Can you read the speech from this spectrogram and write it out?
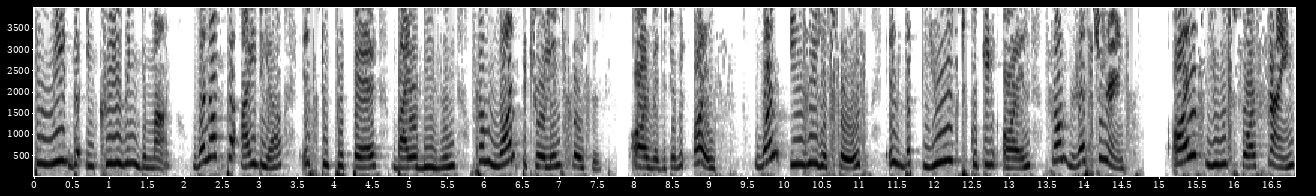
to meet the increasing demand. One of the idea is to prepare biodiesel from non-petroleum sources or vegetable oils. One easy resource is the used cooking oil from restaurants. Oils used for frying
